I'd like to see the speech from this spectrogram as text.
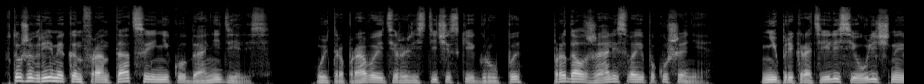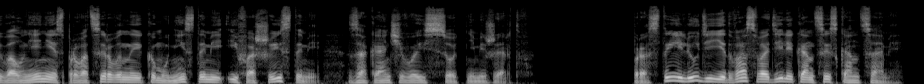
В то же время конфронтации никуда не делись. Ультраправые террористические группы продолжали свои покушения. Не прекратились и уличные волнения, спровоцированные коммунистами и фашистами, заканчиваясь сотнями жертв. Простые люди едва сводили концы с концами.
